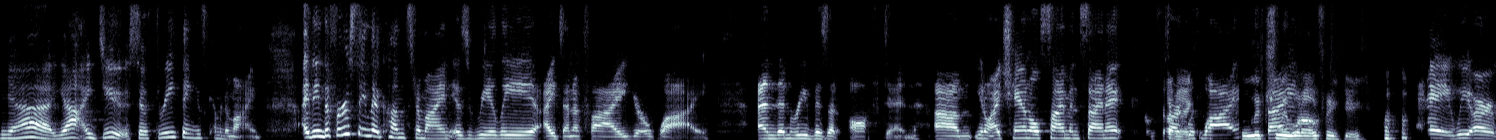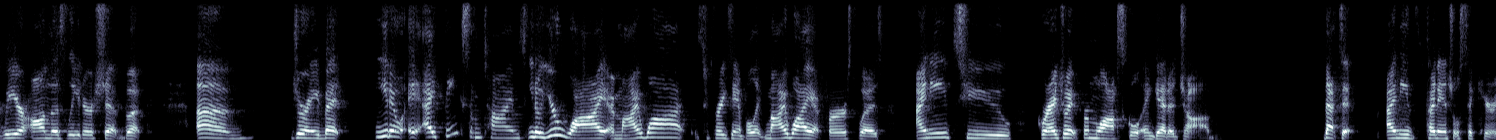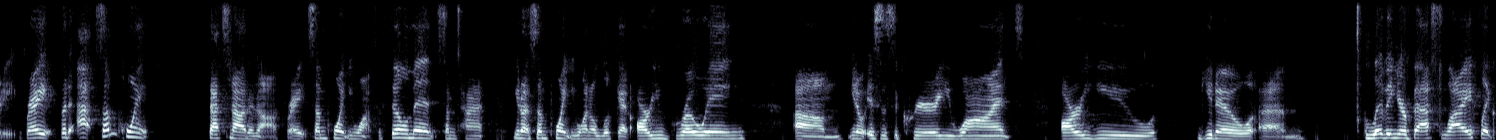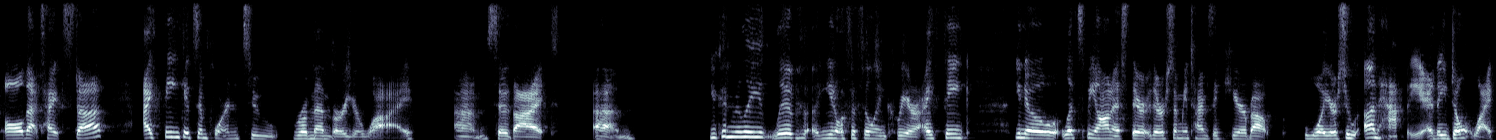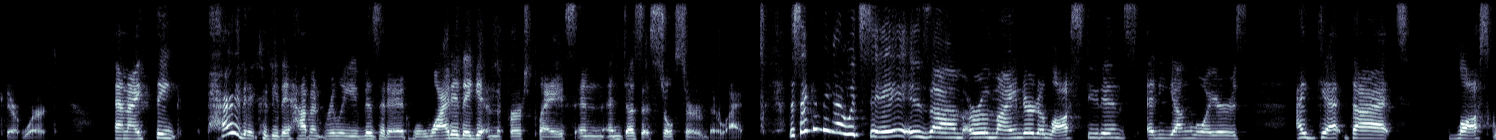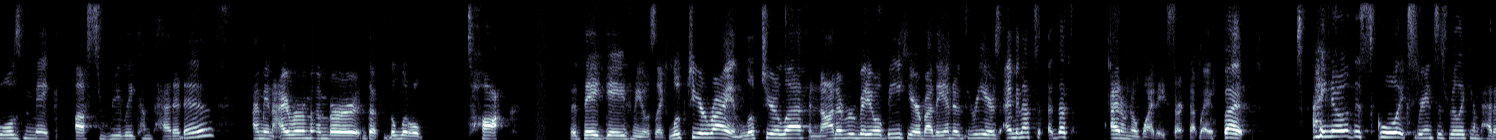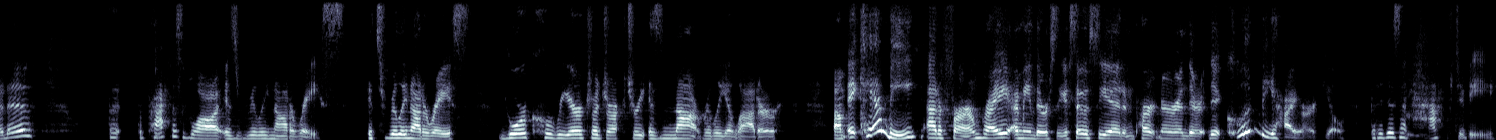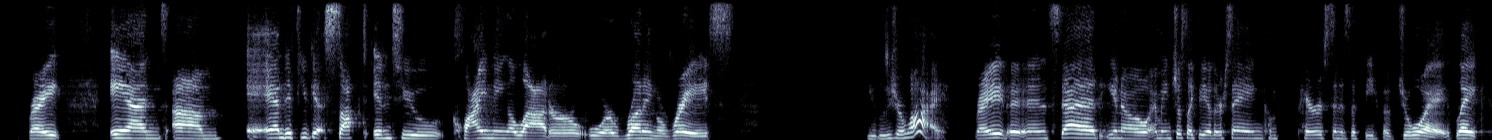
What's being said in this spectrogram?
Yeah, yeah, I do. So, three things come to mind. I think the first thing that comes to mind is really identify your why and then revisit often. Um, you know, I channel Simon Sinek start with why. Literally right? what I was thinking. hey, we are we are on this leadership book um journey, but you know, I think sometimes, you know, your why and my why, so for example, like my why at first was I need to graduate from law school and get a job. That's it. I need financial security, right? But at some point, that's not enough, right? Some point you want fulfillment. Sometimes, you know, at some point you want to look at are you growing? Um, you know, is this a career you want? are you you know um, living your best life like all that type stuff i think it's important to remember your why um, so that um, you can really live you know a fulfilling career i think you know let's be honest there there are so many times i hear about lawyers who are unhappy and they don't like their work and i think part of it could be they haven't really visited well why did they get in the first place and and does it still serve their life the second thing I would say is um, a reminder to law students and young lawyers. I get that law schools make us really competitive. I mean, I remember the, the little talk that they gave me it was like, look to your right and look to your left, and not everybody will be here by the end of three years. I mean, that's that's I don't know why they start that way, but I know the school experience is really competitive, but the practice of law is really not a race. It's really not a race your career trajectory is not really a ladder. Um, it can be at a firm, right? I mean, there's the associate and partner, and there it could be hierarchical, but it doesn't have to be, right? And um, and if you get sucked into climbing a ladder or running a race, you lose your why, right? And instead, you know, I mean, just like the other saying, comparison is a thief of joy. Like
